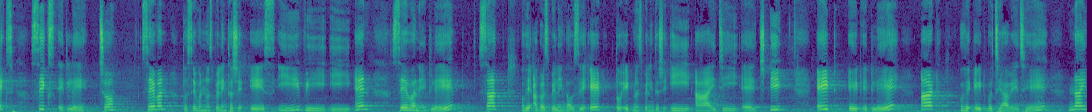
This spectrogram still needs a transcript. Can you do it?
એક્સ સિક્સ એટલે છ. સેવન. તો સેવનનું સ્પેલિંગ થશે S E V E N seven એટલે સાત. હવે આગળ સ્પેલિંગ આવશે એટ તો એટનું સ્પેલિંગ થશે E I G H T eight eight એટલે આઠ. હવે એટ પછી આવે છે નાઇન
